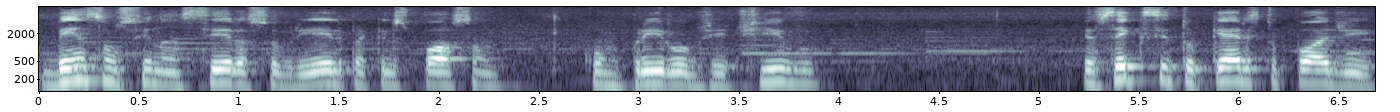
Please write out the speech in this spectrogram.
bênçãos financeiras sobre ele para que eles possam cumprir o objetivo. Eu sei que se tu queres, tu pode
